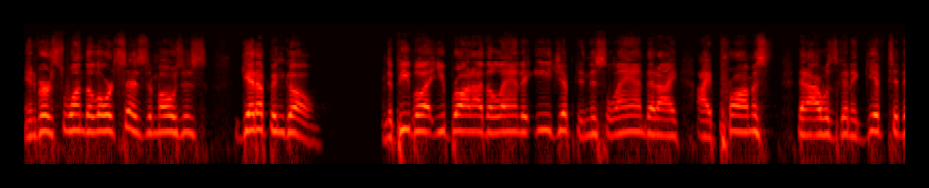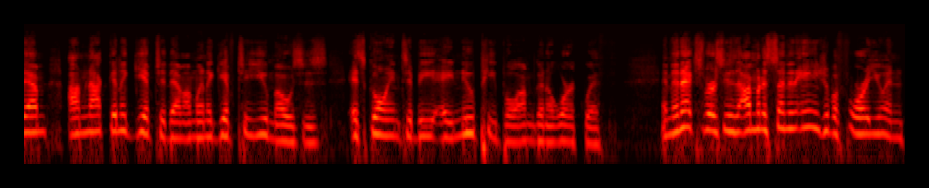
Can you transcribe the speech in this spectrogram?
In verse 1, the Lord says to Moses, Get up and go. The people that you brought out of the land of Egypt, in this land that I, I promised that I was going to give to them, I'm not going to give to them. I'm going to give to you, Moses. It's going to be a new people I'm going to work with. And the next verse is, I'm going to send an angel before you, and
